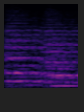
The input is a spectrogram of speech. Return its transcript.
Música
